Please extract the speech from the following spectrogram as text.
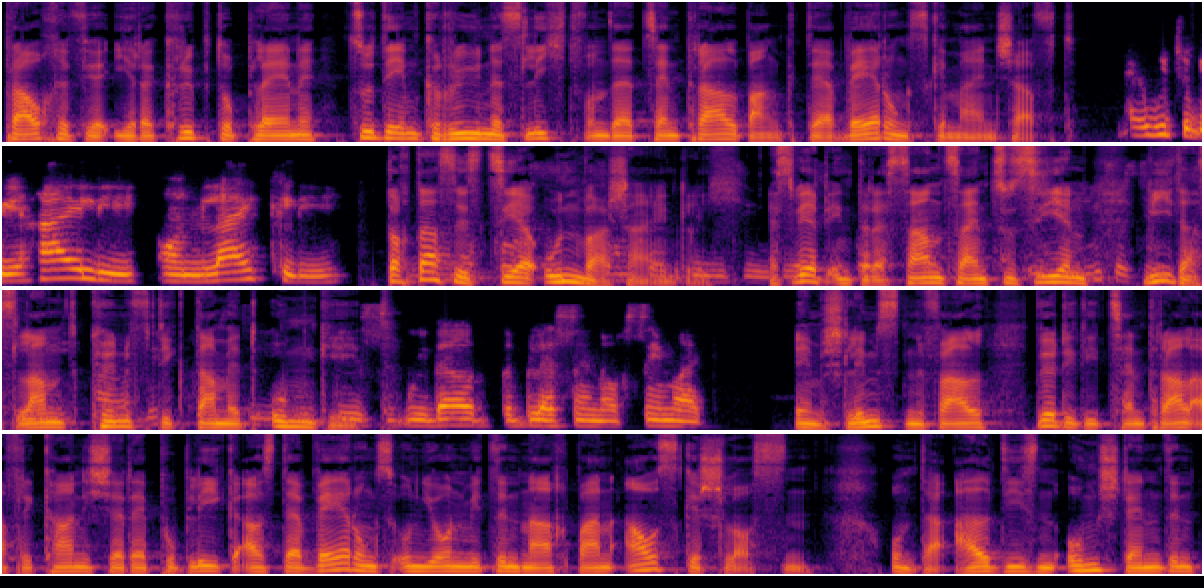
brauche für ihre Kryptopläne zudem grünes Licht von der Zentralbank der Währungsgemeinschaft. Doch das ist sehr unwahrscheinlich. Es wird interessant sein zu sehen, wie das Land künftig damit umgeht. Im schlimmsten Fall würde die Zentralafrikanische Republik aus der Währungsunion mit den Nachbarn ausgeschlossen. Unter all diesen Umständen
